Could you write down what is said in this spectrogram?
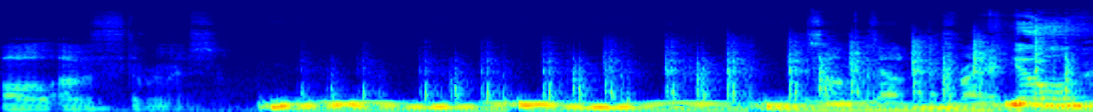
all of the rumors. You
